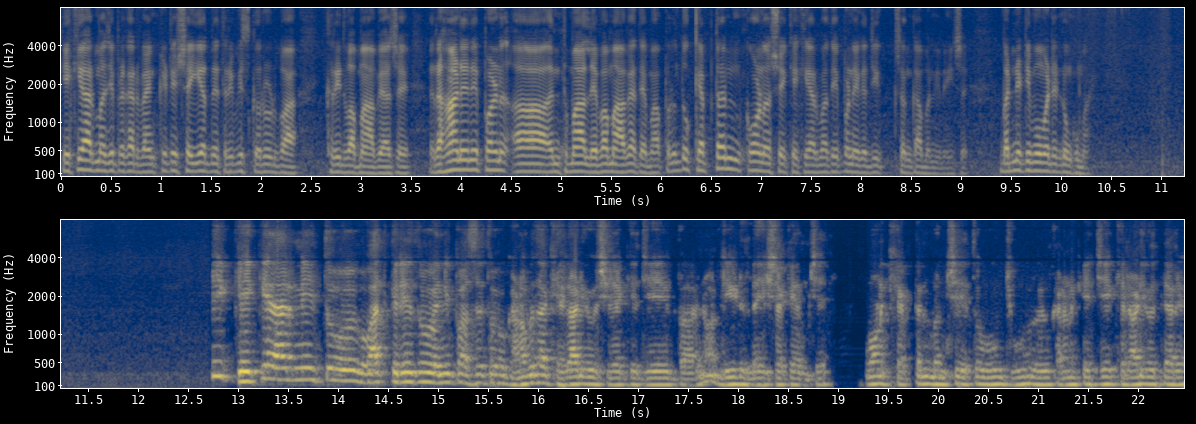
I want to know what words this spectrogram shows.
કેકેઆરમાં જે પ્રકાર વેંકટેશ અય્યરને ત્રેવીસ કરોડમાં ખરીદવામાં આવ્યા છે. રહાણેને પણ અંતમાં લેવામાં આવ્યા તેમાં. પરંતુ કેપ્ટન કોણ હશે કેકેઆરમાં તે પણ એક હજી શંકા બની રહી છે. બંને ટીમો માટે ટૂંકમાં કેકેઆરની તો વાત કરીએ તો એની પાસે તો ઘણા બધા ખેલાડીઓ છે કે જે લીડ લઈ શકે એમ છે. કોણ કેપ્ટન બનશે તો હું જોવું કારણ કે જે ખેલાડીઓ અત્યારે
